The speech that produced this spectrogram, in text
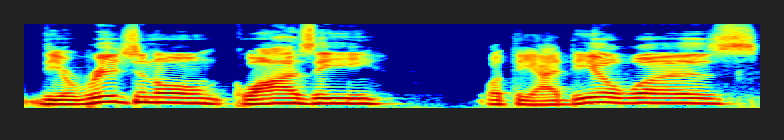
the original Gwazi, what the idea was,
